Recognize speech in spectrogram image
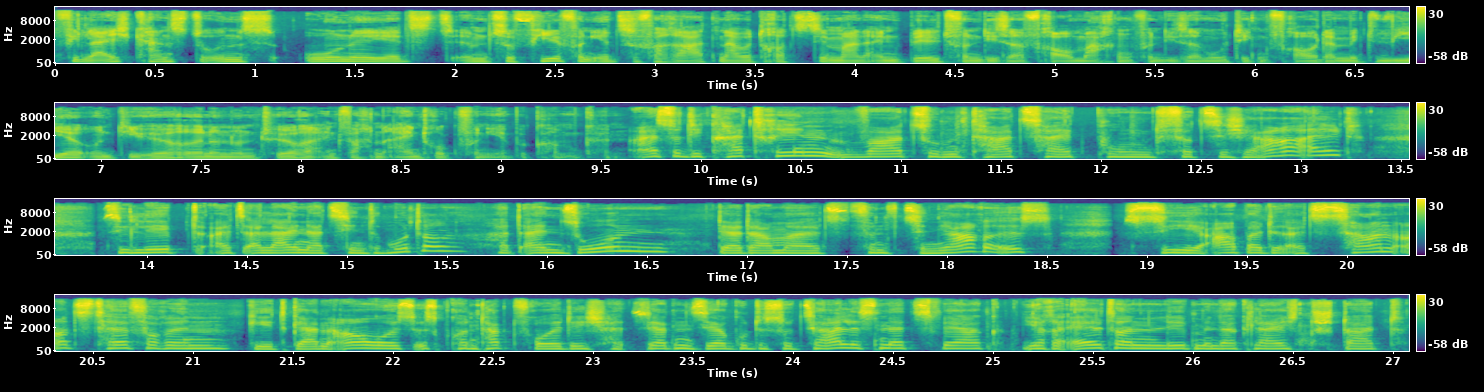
Vielleicht kannst du uns, ohne jetzt ähm, zu viel von ihr zu verraten, aber trotzdem mal ein Bild von dieser Frau machen, von dieser mutigen Frau, damit wir und die Hörerinnen und Hörer einfach einen Eindruck von ihr bekommen können. Also die Katrin war zum Tatzeitpunkt 40 Jahre alt. Sie lebt als alleinerziehende Mutter, hat einen Sohn, der damals 15 Jahre ist. Sie arbeitet als Zahnarzthelferin, geht gern aus, ist kontaktfreudig. Sie hat ein sehr gutes soziales Netzwerk. Ihre Eltern leben in der gleichen Stadt.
